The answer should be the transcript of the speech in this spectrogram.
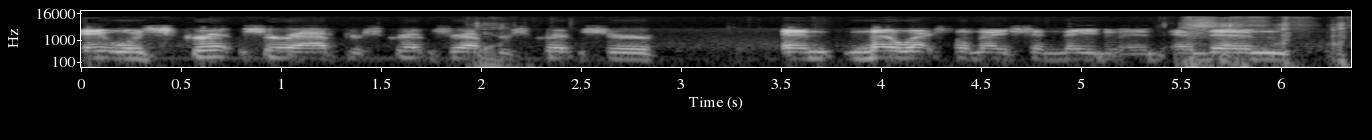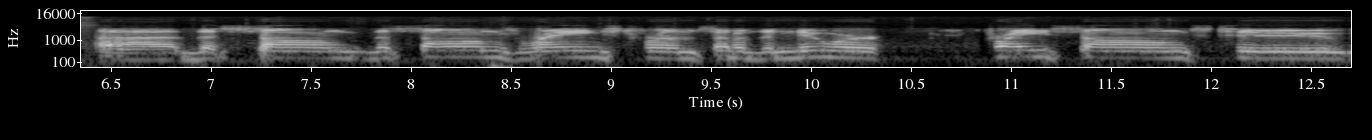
it was scripture after scripture after scripture and no explanation needed. And then uh, the song, the songs ranged from some of the newer praise songs to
